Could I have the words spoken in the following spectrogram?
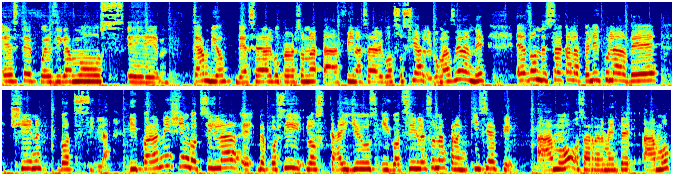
este, pues digamos, eh, cambio de hacer algo personal al fin hacer algo social, algo más grande, es donde saca la película de Shin Godzilla. Y para mí Shin Godzilla, eh, de por sí los kaijus y Godzilla es una franquicia que amo, o sea, realmente amo,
